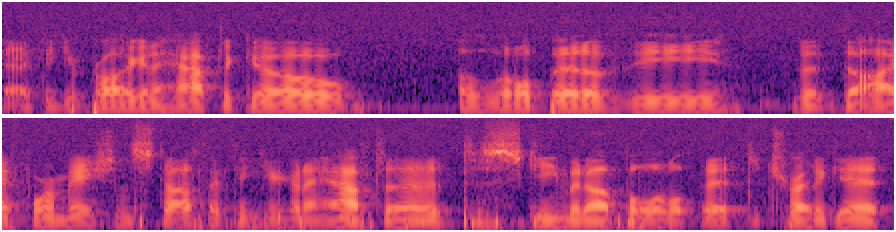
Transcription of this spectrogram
I think you're probably going to have to go a little bit of the the, the I formation stuff. I think you're going to have to to scheme it up a little bit to try to get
